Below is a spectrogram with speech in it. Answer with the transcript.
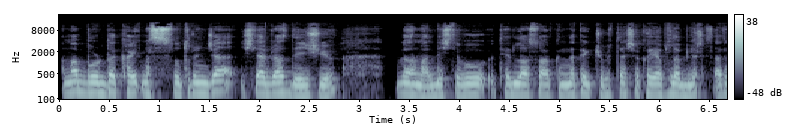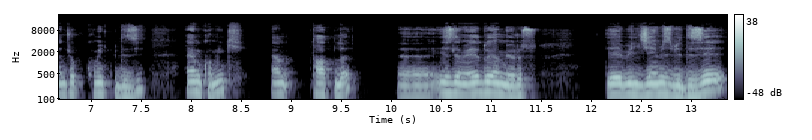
Ama burada kayıt masasına oturunca işler biraz değişiyor. Normalde işte bu Ted Lasso hakkında pek çok şaka yapılabilir. Zaten çok komik bir dizi. Hem komik hem tatlı. E, izlemeye doyamıyoruz diyebileceğimiz bir dizi.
